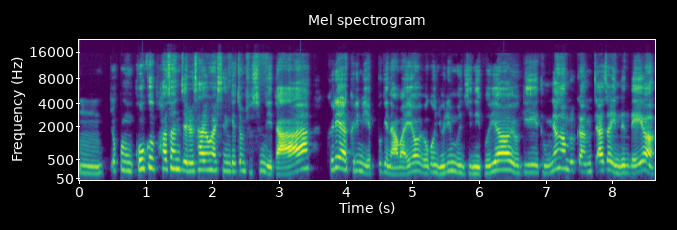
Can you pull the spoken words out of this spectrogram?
음, 조금 고급 화선지를 사용하시는 게 좀 좋습니다. 그래야 그림이 예쁘게 나와요. 요건 유리문진이고요. 여기 동양화 물감 짜져 있는데요.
